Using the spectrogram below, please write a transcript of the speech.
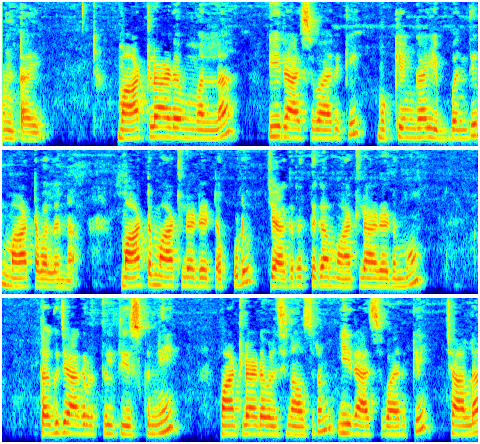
ఉంటాయి. మాట్లాడడం వల్ల ఈ రాశి వారికి ముఖ్యంగా ఇబ్బంది మాట వలన. మాట మాట్లాడేటప్పుడు జాగ్రత్తగా మాట్లాడడము తగు జాగ్రత్తలు తీసుకుని మాట్లాడవలసిన అవసరం ఈ రాశి వారికి చాలా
